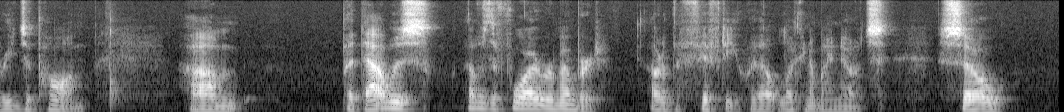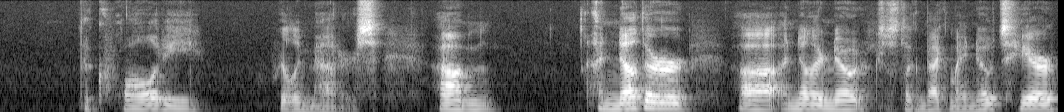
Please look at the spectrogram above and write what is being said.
reads a poem. Um, but that was that was the four I remembered out of the 50 without looking at my notes. So the quality really matters. Um, another uh, another note, just looking back at my notes here,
